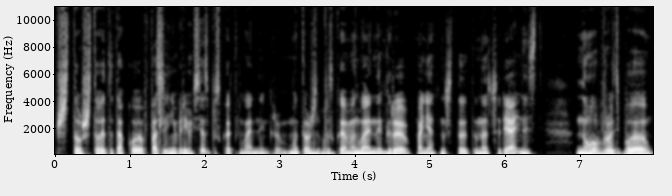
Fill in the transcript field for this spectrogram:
что, что это такое? В последнее время все запускают онлайн-игры. Мы тоже uh-huh. запускаем онлайн-игры. Понятно, что это наша реальность. Но вроде бы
